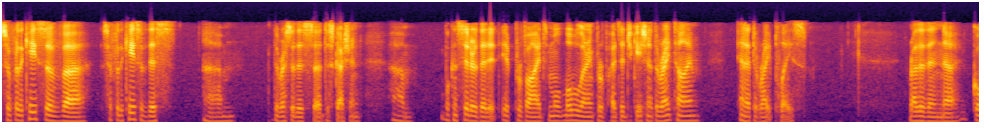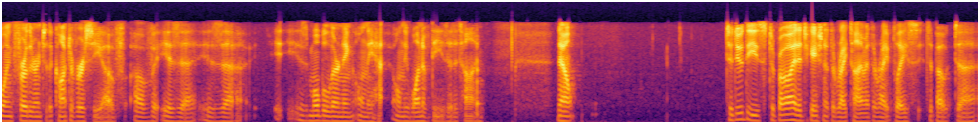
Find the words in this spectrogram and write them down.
So for the case of uh, so for the case of this, um, the rest of this uh, discussion, um, we'll consider that it, it provides mobile learning provides education at the right time and at the right place. Rather than uh, going further into the controversy of of is uh, is uh, is mobile learning only ha- only one of these at a time. Now, to do these, to provide education at the right time, at the right place, it's about uh,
